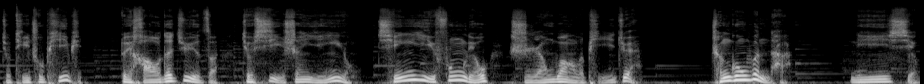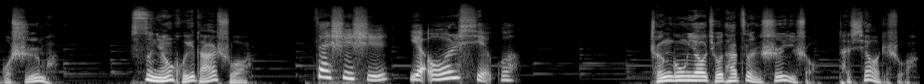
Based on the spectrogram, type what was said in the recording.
就提出批评，对好的句子就细声吟咏，情意风流，使人忘了疲倦。陈宫问他：“你写过诗吗？”四娘回答说：“在世时也偶尔写过。”陈宫要求他赠诗一首，他笑着说：“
